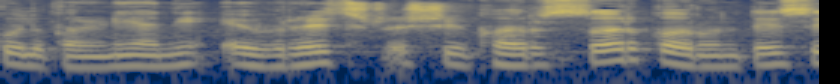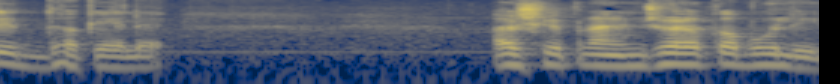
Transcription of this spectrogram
कुलकर्णी यांनी एव्हरेस्ट शिखर सर करून ते सिद्ध केले. अशी प्रांजळ कबुली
